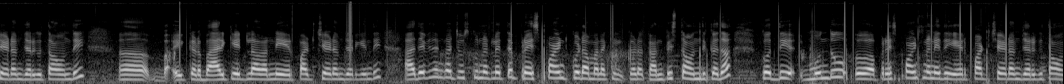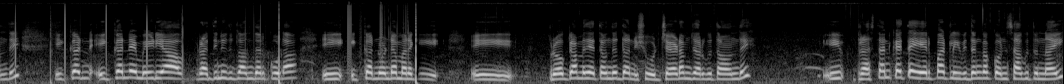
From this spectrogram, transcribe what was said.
చేయడం జరుగుతూ ఉంది. ఇక్కడ బ్యారికేడ్లు అవన్నీ ఏర్పాటు చేయడం జరిగింది. అదేవిధంగా చూసుకున్నట్లయితే ప్రెస్ పాయింట్ కూడా మనకి ఇక్కడ కనిపిస్తూ ఉంది కదా. కొద్ది ముందు ప్రెస్ పాయింట్ అనేది ఏర్పాటు చేయడం జరుగుతూ ఉంది. ఇక్కడ ఇక్కడనే మీడియా ప్రతినిధులందరూ కూడా ఈ ఇక్కడ నుండే మనకి ఈ ప్రోగ్రామ్ ఏదైతే ఉందో దాన్ని షూట్ చేయడం జరుగుతూ ఉంది. ఈ ప్రస్తుతానికైతే ఏర్పాట్లు ఈ విధంగా కొనసాగుతున్నాయి.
